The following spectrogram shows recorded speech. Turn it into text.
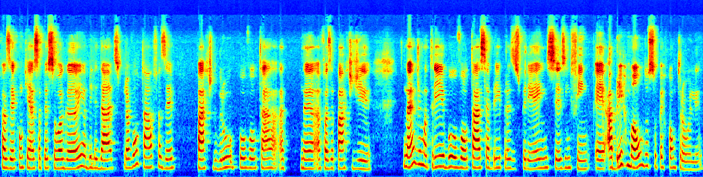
fazer com que essa pessoa ganhe habilidades para voltar a fazer parte do grupo, voltar a né, a fazer parte de, né, de uma tribo, voltar a se abrir para as experiências, enfim, é, abrir mão do supercontrole.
